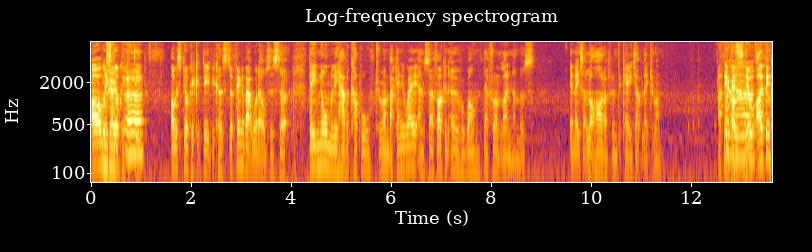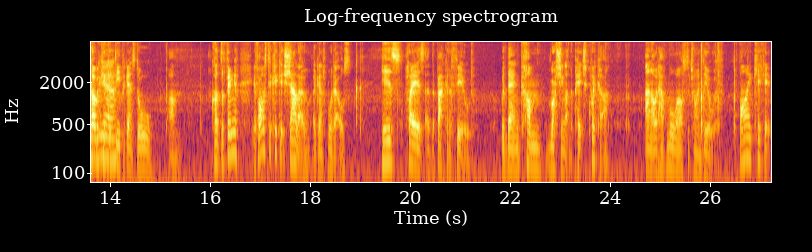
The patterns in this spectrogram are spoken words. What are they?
Oh, I would they go, still kick "Uh." it deep. I would still kick it deep because the thing about Wood Elves is that they normally have a couple to run back anyway, and so if I can overwhelm their front line numbers, it makes it a lot harder for them to cage up later on. I think I Okay. would still. I think I would kick Yeah. it deep against all. Um, because the thing, if I was to kick it shallow against Wood Elves, his players at the back of the field would then come rushing up the pitch quicker, and I would have more else to try and deal with. If I kick it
